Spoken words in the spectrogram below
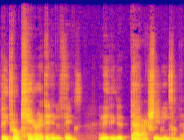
they throw care at the end of things, and they think that that actually means something.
